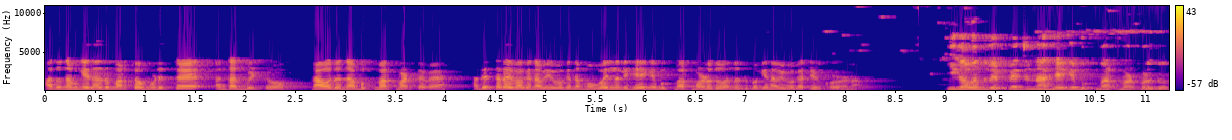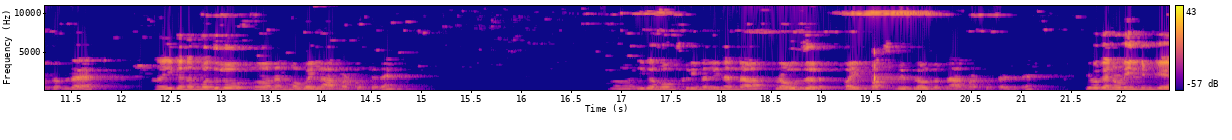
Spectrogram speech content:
ಅದು ನಮ್ಗೆ ಏನಾದರೂ ಮರ್ತೋಗ್ಬಿಡುತ್ತೆ ಅಂತ ಅಂದ್ಬಿಟ್ಟು ನಾವು ಅದನ್ನ ಬುಕ್ ಮಾರ್ಕ್ ಮಾಡ್ತೇವೆ. ಅದೇ ತರ ಇವಾಗ ನಾವು ಇವಾಗ ನಮ್ಮ ಮೊಬೈಲ್ನಲ್ಲಿ ಹೇಗೆ ಬುಕ್ ಮಾರ್ಕ್ ಮಾಡೋದು ಅನ್ನೋದ್ರ ಬಗ್ಗೆ ನಾವು ಇವಾಗ ತಿಳ್ಕೊಳ್ಳೋಣ. ಈಗ ಒಂದು ವೆಬ್ ಪೇಜ್ನ ಹೇಗೆ ಬುಕ್ ಮಾರ್ಕ್ ಮಾಡ್ಕೊಳ್ಳೋದು ಅಂತಂದ್ರೆ ಈಗ ನಾನು ಮೊದಲು ನನ್ನ ಮೊಬೈಲ್ನ ಆನ್ ಮಾಡ್ಕೊತೇನೆ. ಈಗ ಹೋಮ್ ಸ್ಕ್ರೀನ್ ಅಲ್ಲಿ ನನ್ನ ಬ್ರೌಸರ್ ಫೈರ್ಫಾಕ್ಸ್ ವೆಬ್ ಬ್ರೌಸರ್ನ ಆನ್ ಮಾಡ್ಕೊತಾ ಇದ್ದೇನೆ. ಇವಾಗ ನೋಡಿ ಇಲ್ಲಿ ನಿಮಗೆ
